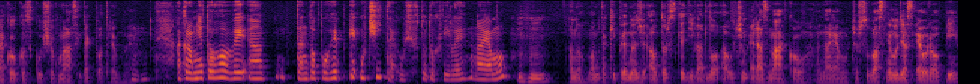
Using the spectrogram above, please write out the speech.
nakoľko skúšok má asi tak potrebuje. Mhm. A kromě toho vy tento pohyb i učíte už v tuto chvíli na jamu? Mm-hmm. Áno, mám taký predmet, že autorské divadlo a učím Erasmákov na jamu, čo sú vlastne ľudia z Európy.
